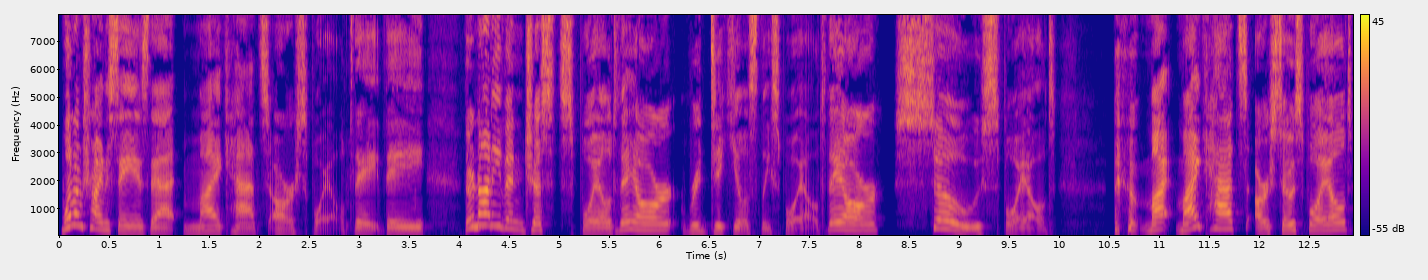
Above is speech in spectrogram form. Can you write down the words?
What I'm trying to say is that my cats are spoiled. They, they, they're not even just spoiled. They are ridiculously spoiled. They are so spoiled. my, my cats are so spoiled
